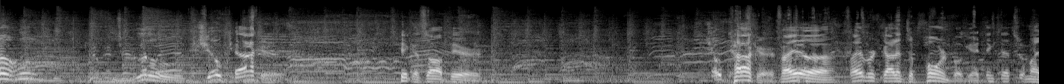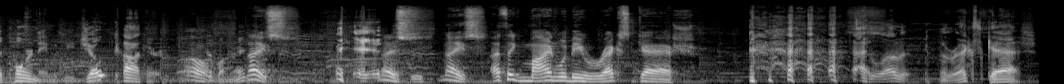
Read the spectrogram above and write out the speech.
Oh. Little Joe Cocker. Kick us off here. Joe Cocker. If I uh, if I ever got into porn boogie, I think that's what my porn name would be. Joe Cocker. Oh, Good one, right? nice, nice, nice. I think mine would be Rex Gash. I love it. Rex Gash.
